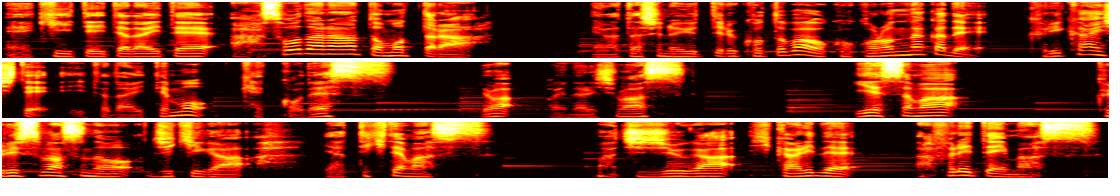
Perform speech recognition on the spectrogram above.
えー、聞いていただいて、あ、そうだなと思ったら、え、私の言ってる言葉を心の中で繰り返していただいても結構です。ではお祈りします。イエス様、クリスマスの時期がやってきてます。街中が光で溢れています。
